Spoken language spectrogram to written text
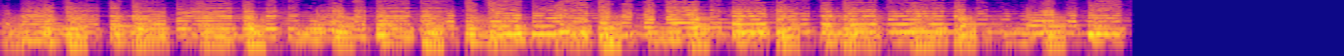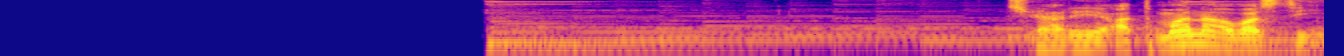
જ્યારે આત્માના અવાજથી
